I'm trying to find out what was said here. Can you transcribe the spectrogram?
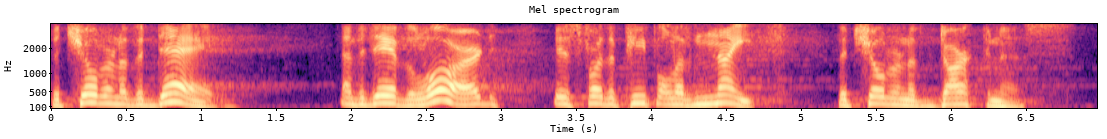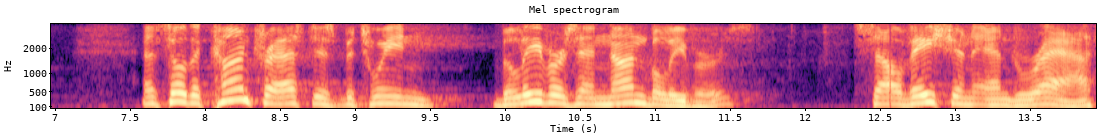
the children of the day. And the day of the Lord is for the people of night, the children of darkness. And so the contrast is between believers and non believers, salvation and wrath,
